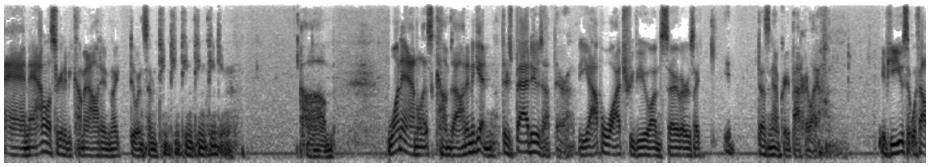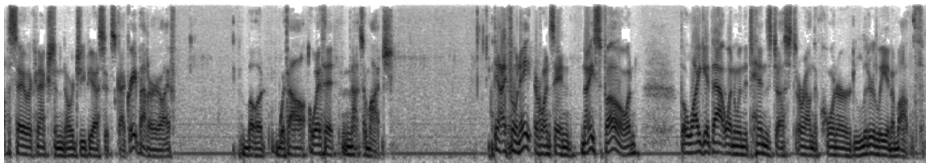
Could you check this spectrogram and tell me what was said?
and analysts are going to be coming out and like doing some ting ting ting ting tinking. Um, one analyst comes out, and again, there's bad news out there. The Apple Watch review on cellular is like it doesn't have great battery life. If you use it without the cellular connection or GPS, it's got great battery life, but without with it, not so much. The iPhone 8, everyone's saying nice phone, but why get that one when the 10's just around the corner, literally in a month?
